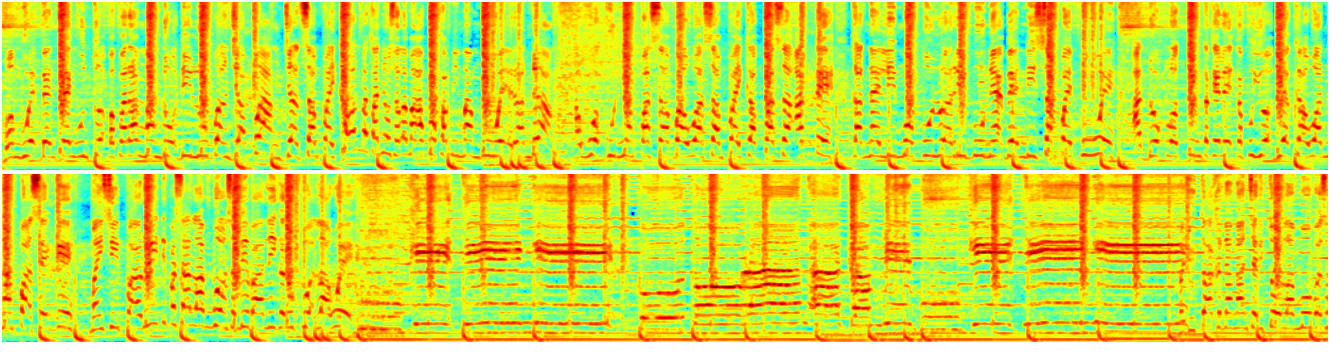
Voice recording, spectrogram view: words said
Membuat benteng untuk paparang mandok di lubang Japang Jangan sampai kawan batanyo Selama apa kami membuat randang Awak kunyang pasar bawah sampai ke pasar ateh Kanai lima puluh ribu naik bendi sampai pueh Ado clothing tak kelek kapuyuk biar kawan nampak sege Mai si parui di pasar lambuang sambil balik ke rumput lawe. Bukit tinggi Kotoran agam di bukit tinggi. Berjuta kenangan cerita lama Buat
